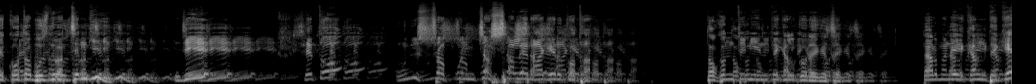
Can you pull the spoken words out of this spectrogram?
এই কথা বুঝতে পারছেন কি? জি সে তো উনিশশো পঞ্চাশ সালের আগের কথা। তখন তিনি ইন্তেকাল করে গেছেন। তার মানে এখান থেকে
